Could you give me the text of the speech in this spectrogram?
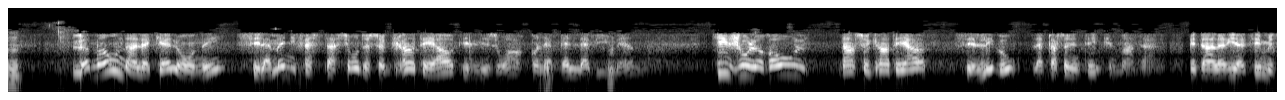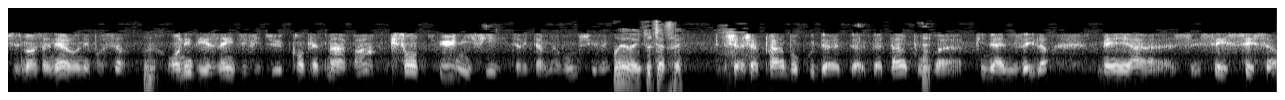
Mm. Le monde dans lequel on est, c'est la manifestation de ce grand théâtre illusoire qu'on appelle la vie humaine. Qui joue le rôle dans ce grand théâtre? C'est l'ego, la personnalité et le mental. Mais dans la réalité multidimensionnelle, on n'est pas ça. Mm. On est des individus complètement à part qui sont unifiés directement. Vous me suivez? Oui, oui, tout à fait. Je, prends beaucoup de, temps pour euh, finaliser, là, mais euh, c'est ça.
